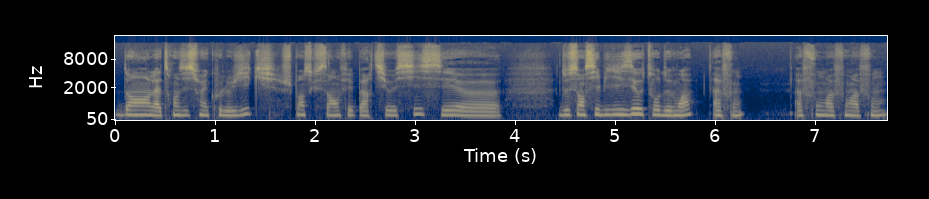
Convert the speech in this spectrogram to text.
dans la transition écologique, je pense que ça en fait partie aussi, c'est de sensibiliser autour de moi à fond, à fond, à fond, à fond.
